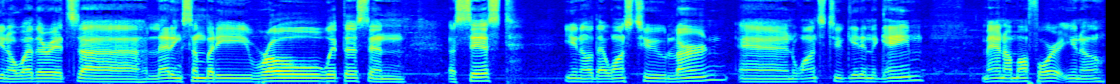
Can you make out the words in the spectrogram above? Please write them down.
you know whether it's uh, letting somebody roll with us and assist you know that wants to learn and wants to get in the game man i'm all for it you know.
